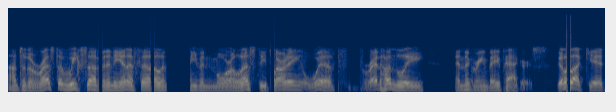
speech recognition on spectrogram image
On to the rest of Week Seven in the NFL, and even more or less starting with Brett Hundley and the Green Bay Packers. Good luck, kid.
